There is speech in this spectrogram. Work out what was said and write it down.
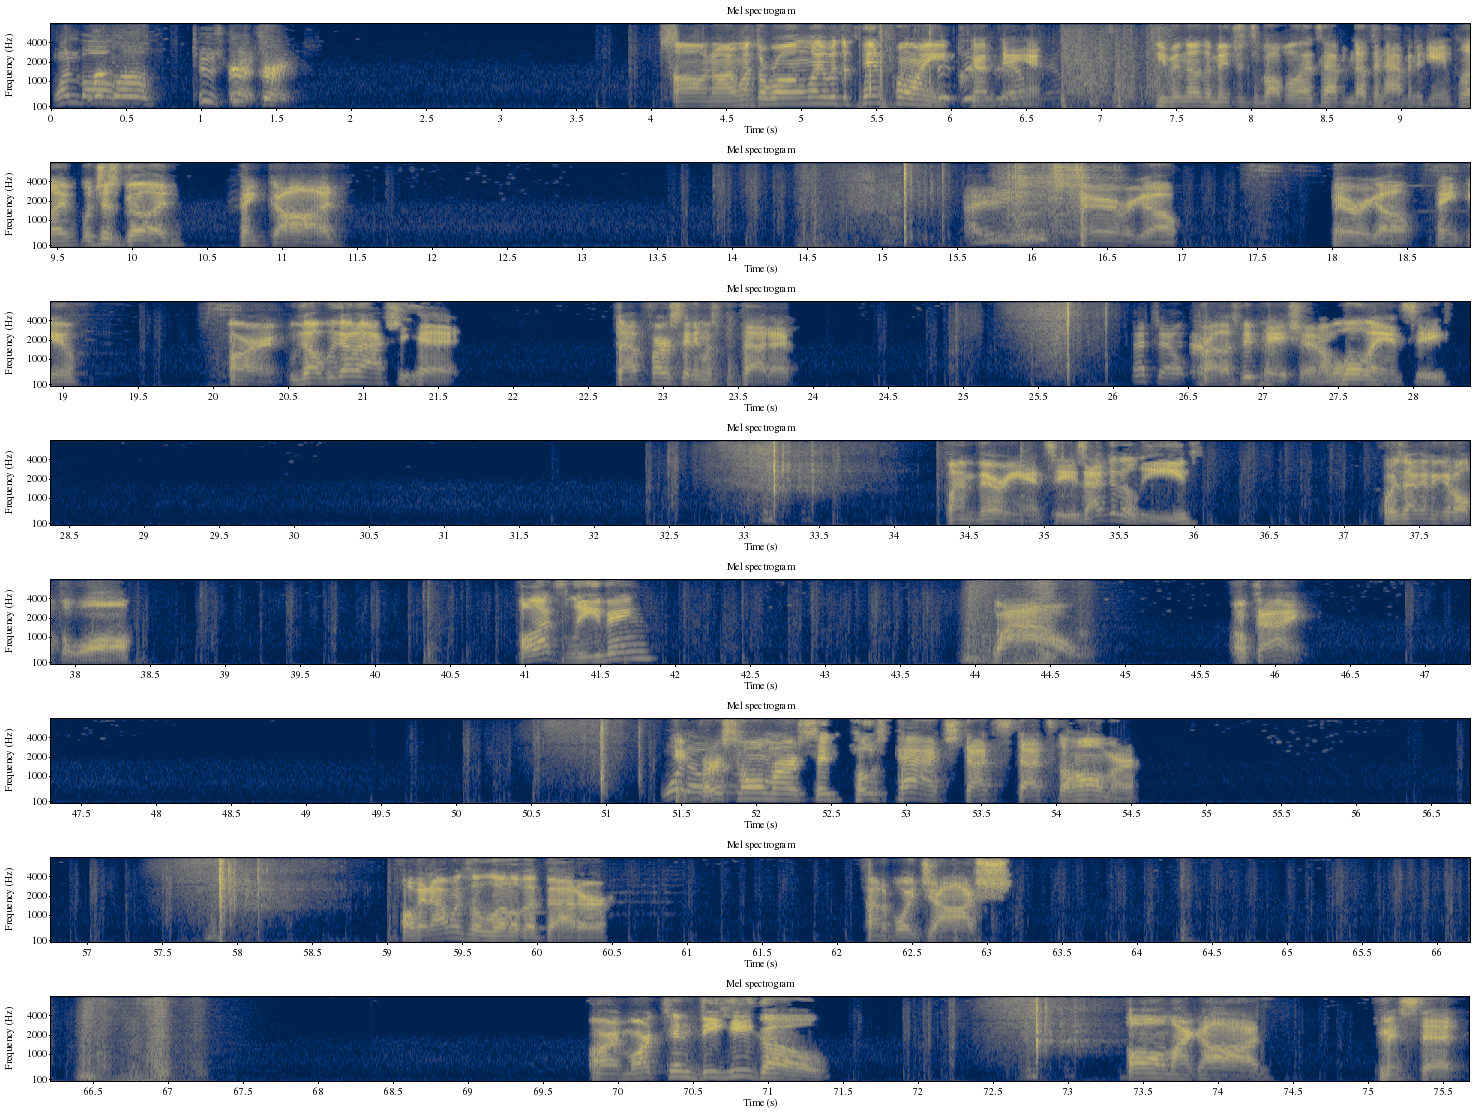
One ball, two strikes. Oh no, I went the wrong way with the pinpoint. Two, two, God dang it. Even though the midgets and bobbleheads happen, nothing happened to gameplay, which is good. Thank God. There we go. There we go. Thank you. All right, we got we got to actually hit. That first inning was pathetic. that's out. All right, let's be patient. I'm a little antsy. I'm very antsy. Is that gonna leave? Or is that gonna get off the wall? Oh, that's leaving? Wow. Okay. Okay, oh. first homer since post patch. That's that's the homer. Okay, that one's a little bit better. Kind of boy Josh. All right, Martin Dihigo. Oh my God, missed it.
